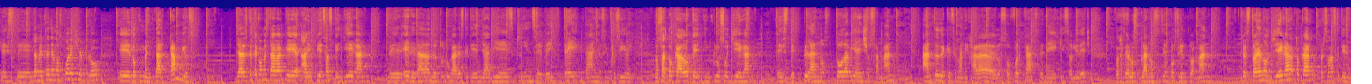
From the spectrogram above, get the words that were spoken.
Este, también tenemos, por ejemplo, eh, documentar cambios. Ya ves que te comentaba que hay piezas que llegan heredadas de otros lugares que tienen ya 10, 15, 20, 30 años inclusive. Nos ha tocado que incluso llegan este, planos todavía hechos a mano. Antes de que se manejara los software CAD, NX, Solid Edge, pues hacía los planos 100% a mano. Entonces todavía nos llega a tocar personas que tienen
